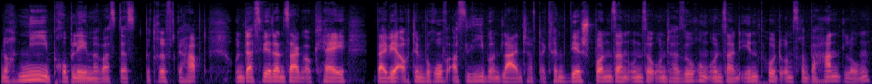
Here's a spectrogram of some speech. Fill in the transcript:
noch nie Probleme, was das betrifft, gehabt. Und dass wir dann sagen, okay, weil wir auch den Beruf aus Liebe und Leidenschaft erkennen, wir sponsern unsere Untersuchung, unseren Input, unsere Behandlung,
